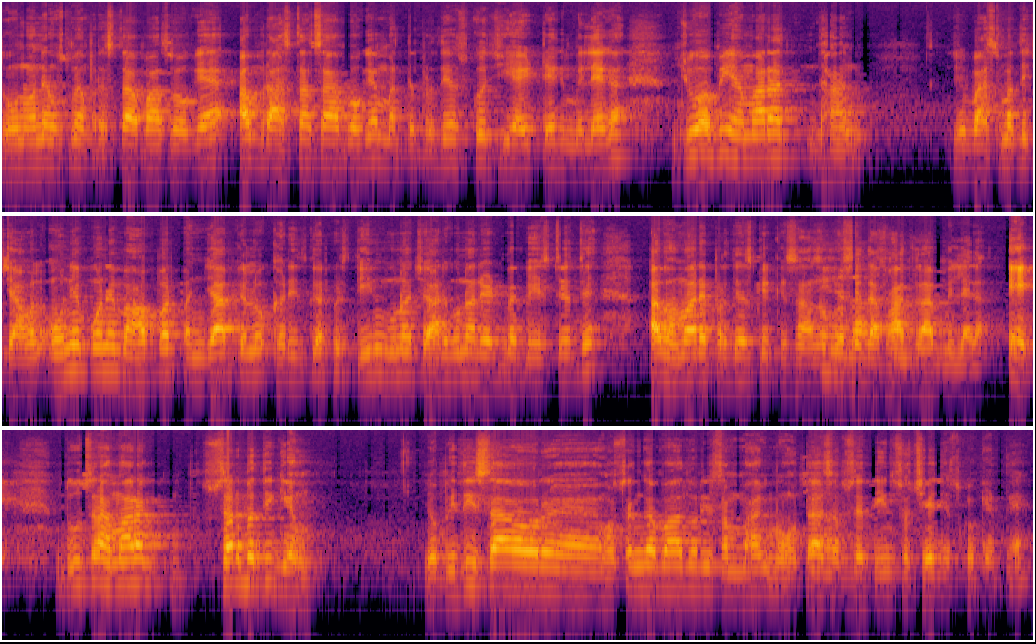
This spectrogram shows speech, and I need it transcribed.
तो उन्होंने उसमें प्रस्ताव पास हो गया। अब रास्ता साफ़ हो गया मध्य प्रदेश को जीआई टैग मिलेगा जो अभी हमारा धान जो बासमती चावल ओने पोने भाव पर पंजाब के लोग खरीद कर फिर तीन गुना चार गुना रेट में बेचते थे अब हमारे प्रदेश के किसानों को सीधा लाभ मिलेगा। एक दूसरा हमारा सरबती गेहूँ जो विदिशा और होशंगाबाद और ये संभाग में होता है सबसे तीन सौ छः जिसको कहते हैं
